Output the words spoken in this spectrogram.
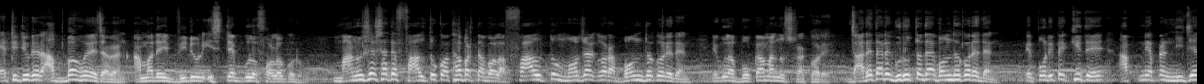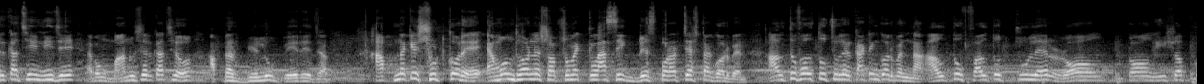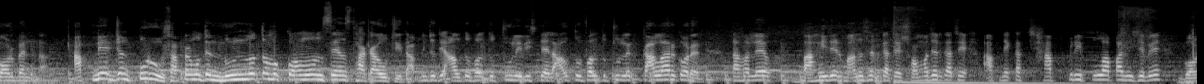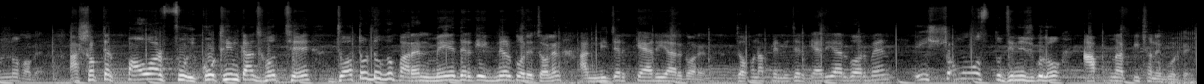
অ্যাটিটিউডের আব্বা হয়ে যাবেন। আমার এই ভিডিওর স্টেপগুলো ফলো করুন। মানুষের সাথে ফালতু কথাবার্তা বলা, ফালতু মজা করা বন্ধ করে দেন। এগুলো বোকা মানুষরা করে। যারে তারে গুরুত্ব দেওয়া বন্ধ করে দেন। এর পরিপ্রেক্ষিতে আপনি আপনার নিজের কাছে নিজে এবং মানুষের কাছেও আপনার ভ্যালু বেড়ে যাবে। আপনাকে শুট করে এমন ধরনের সবসময় ক্লাসিক ড্রেস পরার চেষ্টা করবেন। আলতু ফালতু চুলের কাটিং করবেন না। আলতু ফালতু চুলের রং, টং এইসব করবেন না। আপনি একজন পুরুষ, আপনার মধ্যে ন্যূনতম কমন সেন্স থাকা উচিত। আপনি যদি আলতু ফালতু চুলের স্টাইল আলতু ফালতু চুলের কালার করেন, তাহলে বাহিরের মানুষের কাছে, সমাজের কাছে আপনি একটা ছাপরি পোলাপান হিসেবে গণ্য হবেন। আর সবচেয়ে পাওয়ারফুল কঠিন কাজ হচ্ছে যতটুকু পারেন মেয়েদেরকে ইগনোর করে চলেন আর নিজের ক্যারিয়ার করেন যখন আপনি নিজের ক্যারিয়ার গড়বেন এই সমস্ত জিনিসগুলো আপনার পিছনে ঘুরবে।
